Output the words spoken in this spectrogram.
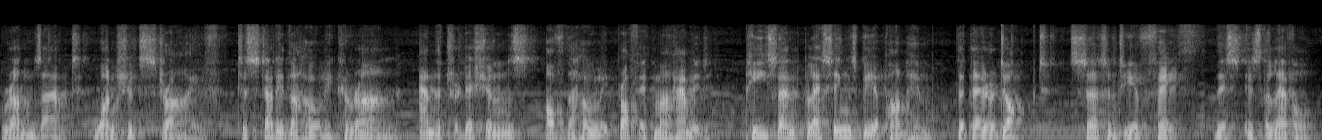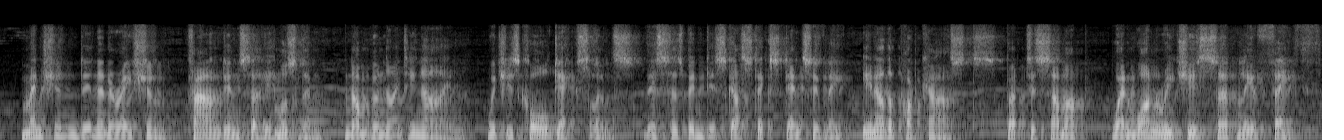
runs out. One should strive to study the Holy Quran and the traditions of the Holy Prophet Muhammad, peace and blessings be upon him, that there adopt certainty of faith. This is the level mentioned in a narration found in Sahih Muslim, number 99, which is called excellence. This has been discussed extensively in other podcasts, but to sum up, when one reaches certainty of faith,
